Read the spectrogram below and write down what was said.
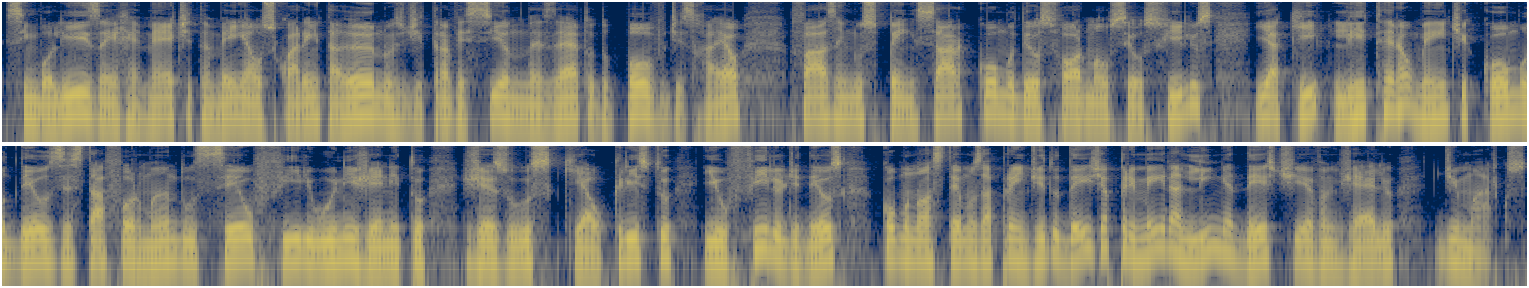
simboliza e remete também aos 40 anos de travessia no deserto do povo de Israel, fazem-nos pensar como Deus forma os seus filhos e aqui, literalmente, como Deus está formando o seu filho unigênito, Jesus, que é o Cristo e o Filho de Deus, como nós temos aprendido desde a primeira linha deste evangelho de Marcos.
